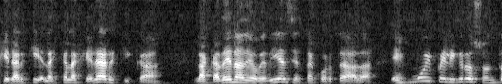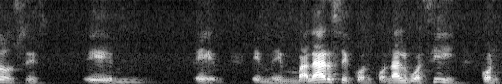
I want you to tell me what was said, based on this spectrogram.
jerarquía, la escala jerárquica, la cadena de obediencia está cortada, es muy peligroso entonces em, em, embalarse con, con algo así, con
